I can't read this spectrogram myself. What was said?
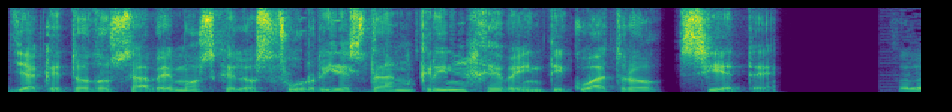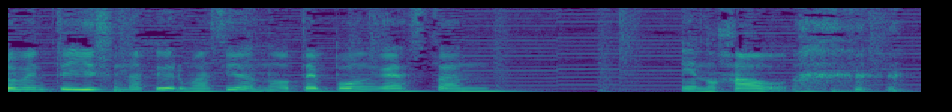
ya que todos sabemos que los furries dan cringe 24-7. Solamente hice una afirmación, no te pongas tan enojado.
